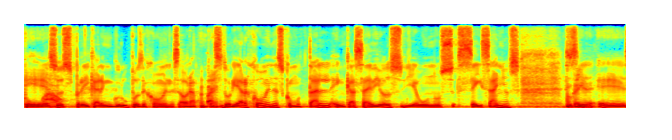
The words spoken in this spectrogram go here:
Oh, eh, eso es predicar en grupos de jóvenes. Ahora, pastorear jóvenes como tal en Casa de Dios llevo unos 6 años. 6,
